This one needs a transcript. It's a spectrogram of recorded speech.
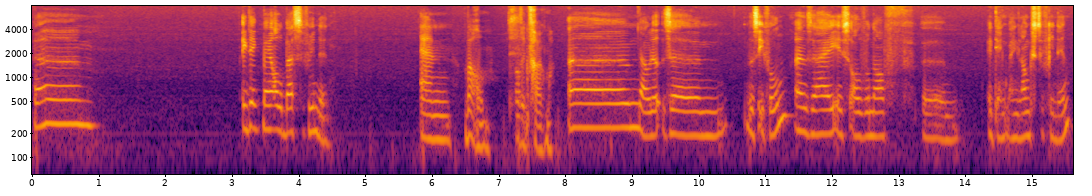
Ehm, ik denk mijn allerbeste vriendin. En waarom? Als ik vraag me. Ehm, nou, dat is, dat is Yvonne. En zij is al vanaf, ehm, ik denk, mijn langste vriendin.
